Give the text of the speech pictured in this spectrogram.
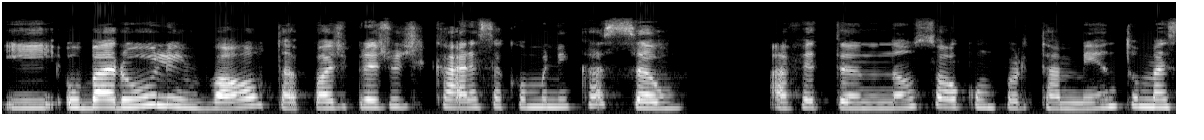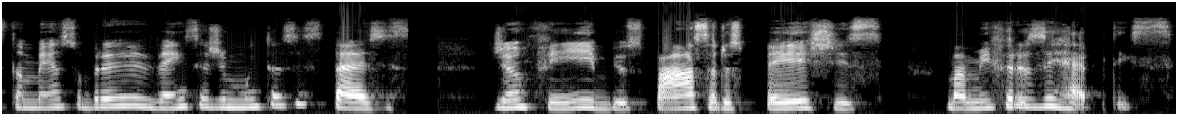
E o barulho em volta pode prejudicar essa comunicação, afetando não só o comportamento, mas também a sobrevivência de muitas espécies, de anfíbios, pássaros, peixes, mamíferos e répteis.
